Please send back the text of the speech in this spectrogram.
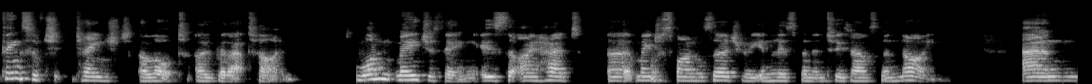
things have ch- changed a lot over that time. One major thing is that I had uh, major spinal surgery in Lisbon in 2009. And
